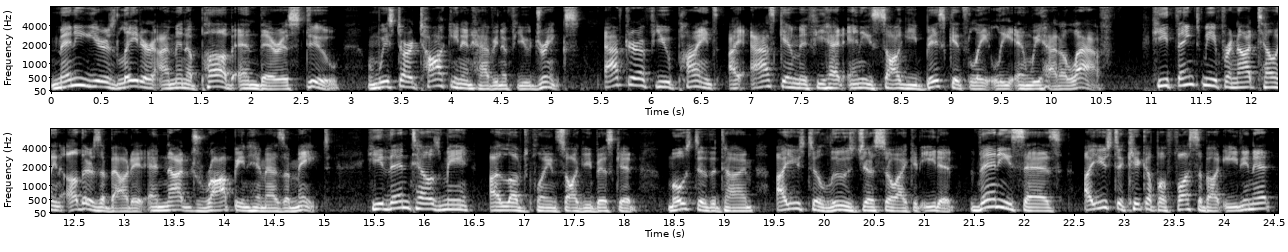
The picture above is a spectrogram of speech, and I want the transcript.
Many years later, I'm in a pub and there is Stu, when we start talking and having a few drinks. After a few pints, I asked him if he had any soggy biscuits lately, and we had a laugh. He thanked me for not telling others about it and not dropping him as a mate. He then tells me, I loved playing Soggy Biscuit. Most of the time, I used to lose just so I could eat it. Then he says, I used to kick up a fuss about eating it.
